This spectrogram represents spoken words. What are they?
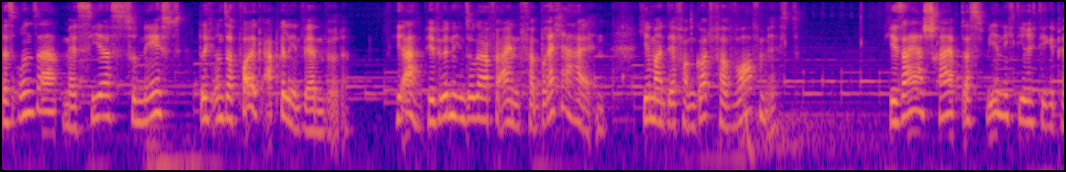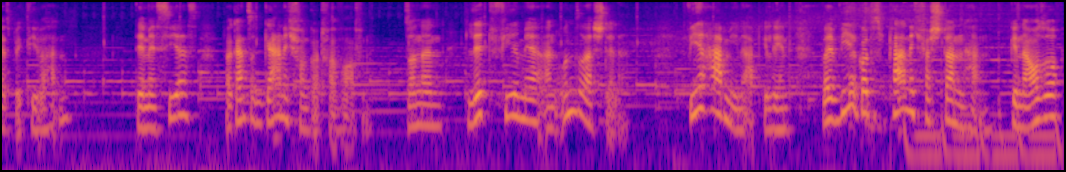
dass unser Messias zunächst durch unser Volk abgelehnt werden würde. Ja, wir würden ihn sogar für einen Verbrecher halten, jemand, der von Gott verworfen ist. Jesaja schreibt, dass wir nicht die richtige Perspektive hatten. Der Messias war ganz und gar nicht von Gott verworfen, sondern litt vielmehr an unserer Stelle. Wir haben ihn abgelehnt, weil wir Gottes Plan nicht verstanden hatten. Genauso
